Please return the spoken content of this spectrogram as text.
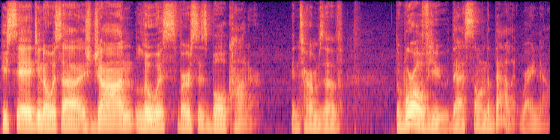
he said, you know, it's uh, it's John Lewis versus Bull Connor in terms of the worldview that's on the ballot right now.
